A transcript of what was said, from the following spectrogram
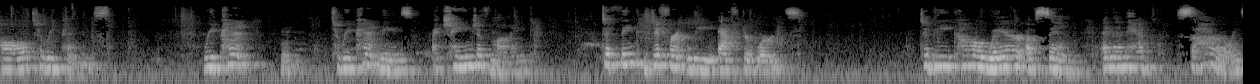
call to repentance. Repent, to repent means a change of mind, to think differently afterwards, to become aware of sin, and then have sorrow and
